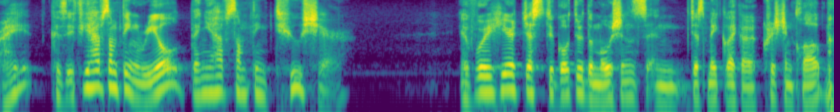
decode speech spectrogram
Right? Because if you have something real, then you have something to share. If we're here just to go through the motions and just make like a Christian club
